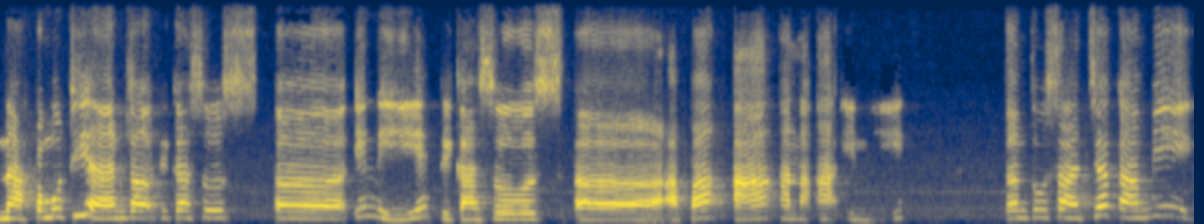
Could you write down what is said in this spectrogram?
Nah kemudian kalau di kasus uh, ini di kasus uh, apa A anak A ini tentu saja kami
